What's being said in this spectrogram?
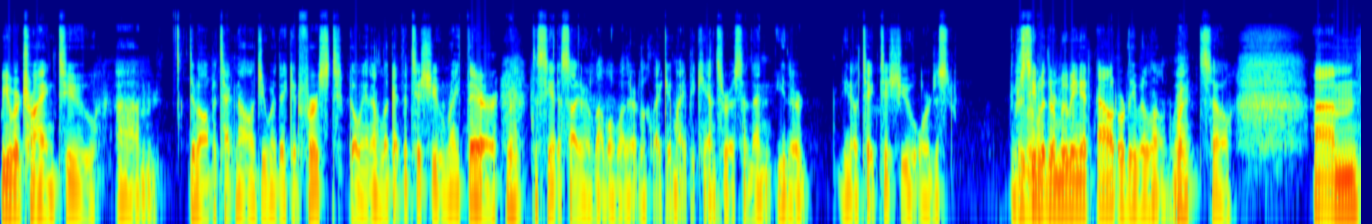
We were trying to um, develop a technology where they could first go in and look at the tissue right there to see at a cellular level whether it looked like it might be cancerous, and then either you know take tissue or just proceed with removing it out or leave it alone. Right. Right. So, um,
